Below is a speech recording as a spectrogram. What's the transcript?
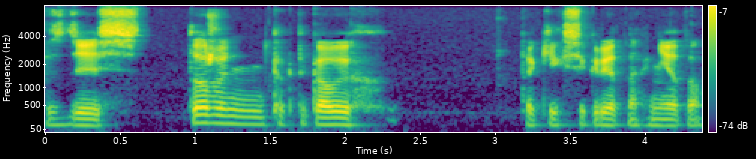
здесь тоже как таковых таких секретных нету.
